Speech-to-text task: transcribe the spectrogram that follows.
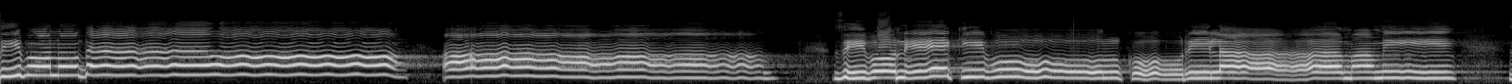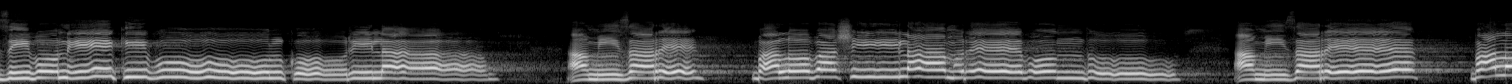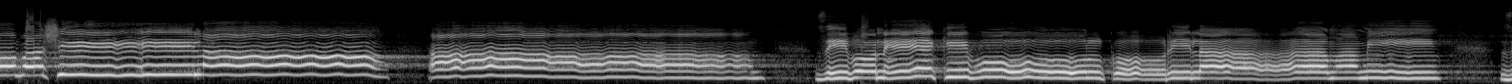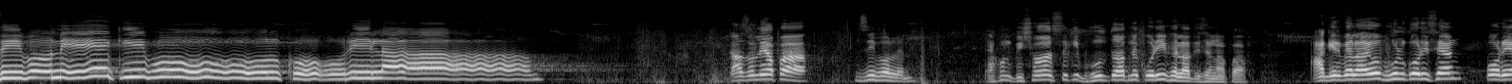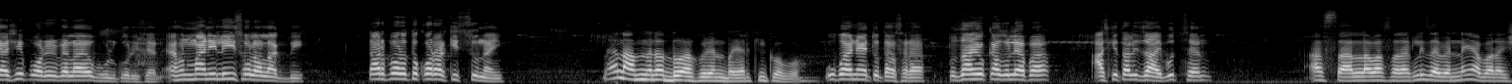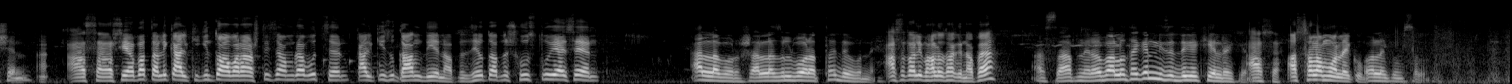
জীবন দেওয়ান জীবনে কি ভুল করিলাম আমি? জীবনে কি ভুল করিলাম? আমি যারে ভালোবাসিলাম রে বন্ধু, আমি যারে ভালোবাসিলাম। জীবনে কি ভুল করিলাম আমি? জীবনে কি ভুল করিলাম? কাজলি আপা। জি বলেন। এখন বিষয় হচ্ছে কি ভুল তো আপনি করেই ফেলা দিছেন আপা। আগের বেলায়ও ভুল করেছেন পরে আসি পরের বেলায়ও ভুল করেছেন। এখন মানিলেই চলা লাগবে। তারপরে তো করার কিচ্ছু নাই। না না আপনারা দোয়া করেন ভাই আর কি কব? উপায় নাই তো তাছাড়া। তো যাই হোক কাজলি আপা আজকে তাহলে যাই বুঝছেন? আচ্ছা আল্লাহ বাসা রাখলে যাবেন নাই আবার আইসেন। আ- আচ্ছা আসি আবার তাহলে কালকে কিন্তু আবার আসতেছে আমরা বুঝছেন? কাল কিছু গান দিয়ে না আপনি যেহেতু আপনি সুস্থ হয়ে আছেন। আল্লাহ ভরসা আল্লাহ জুল বরাত হয় দেবো না। আচ্ছা তাহলে ভালো থাকেন আপা আচ্ছা আপনারাও ভালো থাকেন নিজের দিকে খেয়াল রাখেন। আচ্ছা আসসালামু আলাইকুম। ওয়ালাইকুম সালাম।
